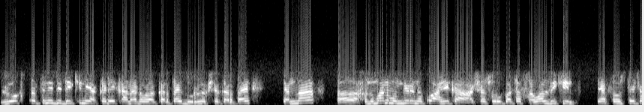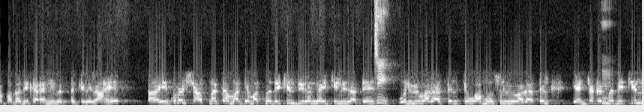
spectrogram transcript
लोकप्रतिनिधी देखील याकडे कानाडोळा करताय दुर्लक्ष करताय. त्यांना हनुमान मंदिर नको आहे का अशा स्वरूपाचा सवाल देखील त्या संस्थेच्या पदाधिकाऱ्यांनी व्यक्त केलेला आहे. एकूणच शासनाच्या माध्यमातून देखील दिरंगाई केली जाते. वन विभाग असेल किंवा महसूल विभाग असेल यांच्याकडनं देखील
